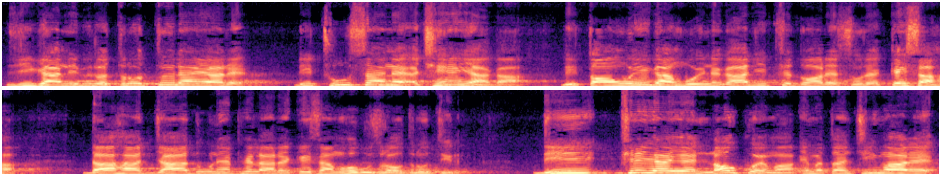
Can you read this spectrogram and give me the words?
ဒီကနေပြီးတော့သူတို့တွေ့လိုက်ရတဲ့ဒီထူးဆန်းတဲ့အချင်းအရာကဒီတောင်ဝေးကမွေနဂါးကြီးဖြစ်သွားတယ်ဆိုတဲ့ကိစ္စဟာဒါဟာဂျာဒူနဲ့ဖြစ်လာတဲ့ကိစ္စမဟုတ်ဘူးဆိုတော့သူတို့သိတယ်ဒီဖြစ်ရရဲ့နောက်ွယ်မှာအင်မတန်ကြီးမားတဲ့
